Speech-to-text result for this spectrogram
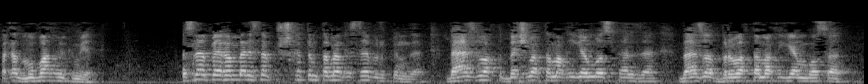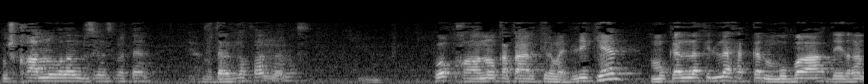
faqat muboh hukm masalan payg'ambar alayhisalom uch qatim tomoq yesa bir kunda. Ba'zi vaqt besh vaqt tomoq yegan bo'lsa farza ba'zi vaqt bir vaqt tomoq yegan bo'lsa mush qonun bo'ladi bizga nisbatan bu tarafga qonun emas. Bu qonun qatori kirmaydi. Lekin mukallafillar haqiqat muboh deydigan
